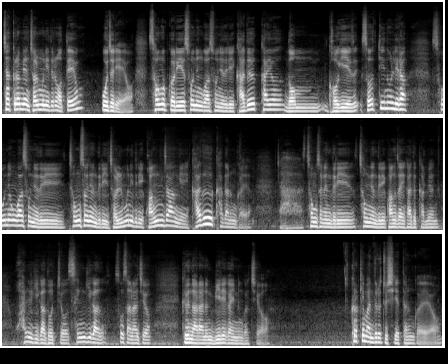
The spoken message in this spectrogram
자, 그러면 젊은이들은 어때요? 5절이에요. 성읍거리에 소년과 소녀들이 가득하여 넘, 거기에서 뛰놀리라. 소년과 소녀들이, 청소년들이, 젊은이들이 광장에 가득하다는 거예요. 자, 청소년들이, 청년들이 광장에 가득하면 활기가 돋죠. 생기가 솟아나죠. 그 나라는 미래가 있는 거죠. 그렇게 만들어 주시겠다는 거예요.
